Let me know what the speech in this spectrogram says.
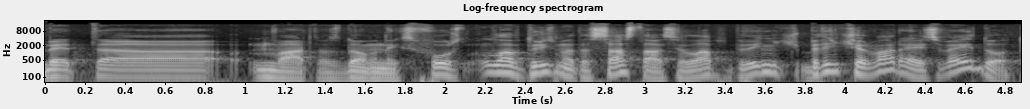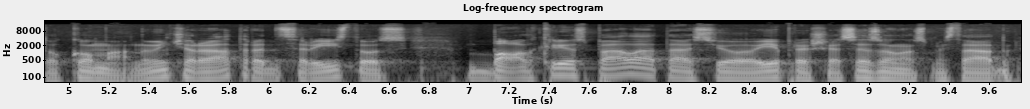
Bet uh, vārtos Dominiks Fūrs, nu, labi, tur īstenībā tas sastāvs ir labs, bet viņš, bet viņš ir varējis veidot to komandu. Viņš ir atradis arī īstos Baltkrievijas spēlētājus, jo iepriekšējā sezonā mēs tādu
